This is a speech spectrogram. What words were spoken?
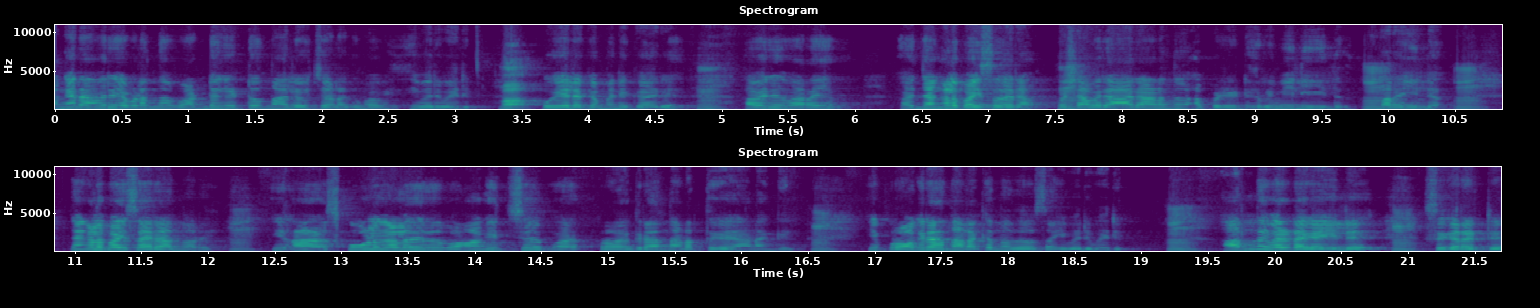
അങ്ങനെ അവർ എവിടെ നിന്ന് ഫണ്ട് കിട്ടും എന്ന് ആലോചിച്ച് നടക്കുമ്പോൾ ഇവർ വരും. പുകയില കമ്പനിക്കാർ അവർ പറയും ഞങ്ങൾ പൈസ തരാം. പക്ഷെ അവരാരാണെന്ന് അപ്പോഴേ റിവീൽ ചെയ്യില്ല പറയില്ല. ഞങ്ങൾ പൈസ തരാമെന്ന് പറയും. ഈ സ്കൂളുകൾ ഇത് വാങ്ങിച്ച് പ്രോഗ്രാം നടത്തുകയാണെങ്കിൽ ഈ പ്രോഗ്രാം നടക്കുന്ന ദിവസം ഇവർ വരും. അന്ന് ഇവരുടെ കയ്യിൽ സിഗരറ്റ്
